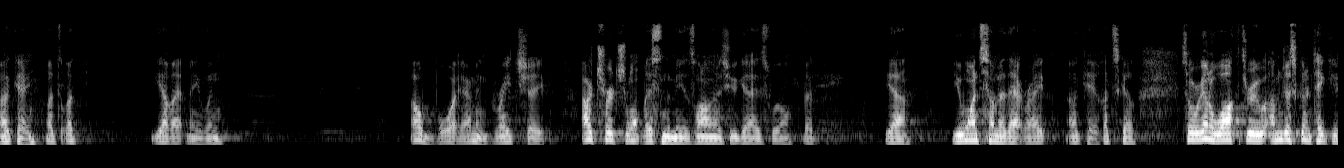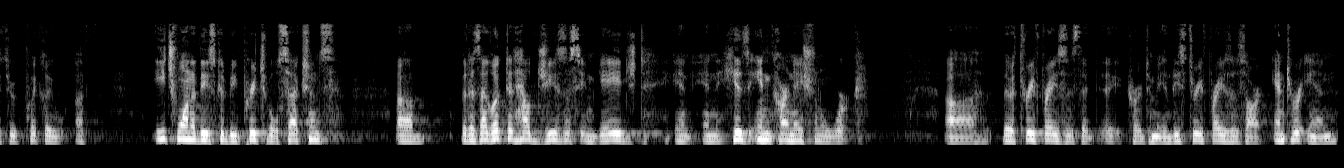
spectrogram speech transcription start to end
Okay, let's let yell at me when. Oh boy, I'm in great shape. Our church won't listen to me as long as you guys will, but yeah, you want some of that, right? Okay, let's go. So we're going to walk through. I'm just going to take you through quickly. Uh, each one of these could be preachable sections. Uh, but as I looked at how Jesus engaged in, in his incarnational work, uh, there are three phrases that occurred to me, and these three phrases are enter in,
